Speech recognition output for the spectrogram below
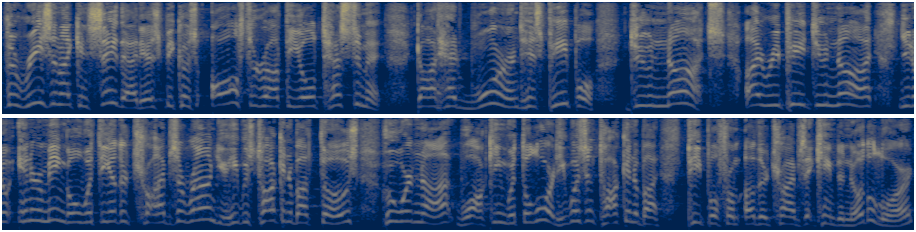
the reason I can say that is because all throughout the Old Testament, God had warned his people, do not, I repeat, do not, you know, intermingle with the other tribes around you. He was talking about those who were not not walking with the Lord. He wasn't talking about people from other tribes that came to know the Lord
